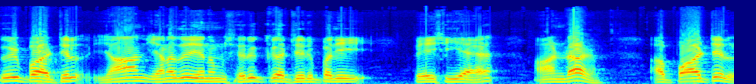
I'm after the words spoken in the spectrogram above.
கீழ்ப்பாட்டில் யான் எனது எனும் செருக்கு அற்றிருப்பதை பேசிய ஆண்டாள் அப்பாட்டில்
